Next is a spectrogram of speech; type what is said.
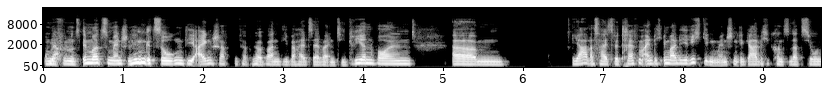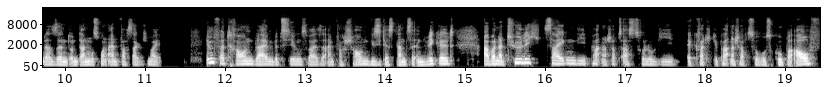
und ja. wir fühlen uns immer zu Menschen hingezogen, die Eigenschaften verkörpern, die wir halt selber integrieren wollen. Ähm, ja, das heißt, wir treffen eigentlich immer die richtigen Menschen, egal welche Konstellationen da sind. Und dann muss man einfach, sage ich mal, im Vertrauen bleiben, beziehungsweise einfach schauen, wie sich das Ganze entwickelt. Aber natürlich zeigen die Partnerschaftsastrologie, äh Quatsch, die Partnerschaftshoroskope auf,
